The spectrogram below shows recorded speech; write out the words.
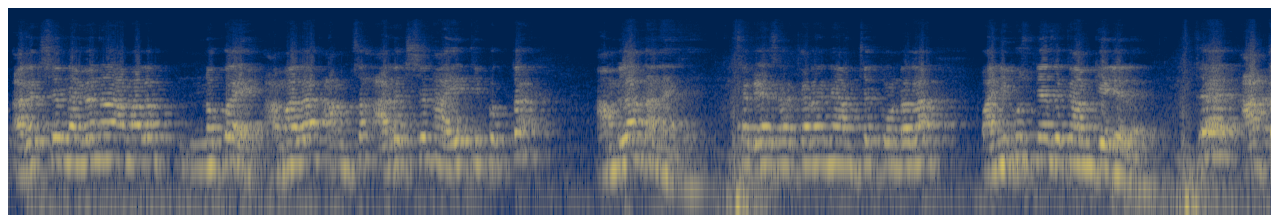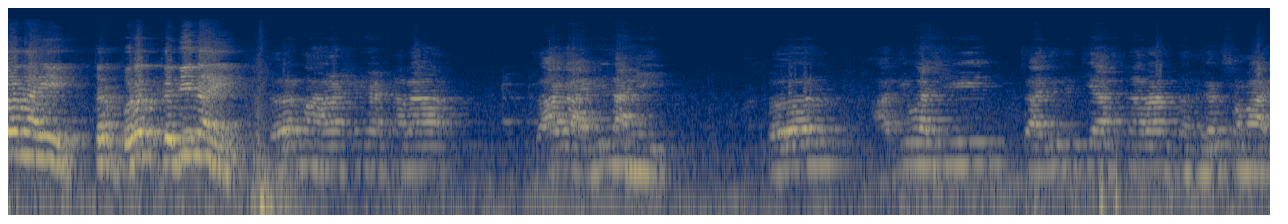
आरक्षण नव्यानं आम्हाला नको आहे. आम्हाला आमचं आरक्षण आहे ते फक्त अंमलात आणायचं आहे. सगळ्या सरकारने आमच्या तोंडाला पाणी पुसण्याचं काम केलेलं आहे. जर आता नाही तर परत कधी नाही? तर महाराष्ट्र शासनाला जाग आली नाही तर आदिवासी चालीरीती असणारा धनगर समाज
